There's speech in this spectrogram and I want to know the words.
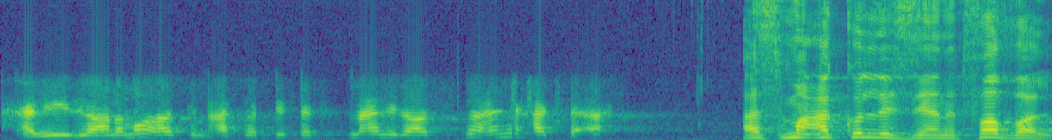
حبيبي أنا ما اسمعك بس أنت تسمعني لا تسمعني حتى أحكي. أسمعك كلش زين تفضل.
